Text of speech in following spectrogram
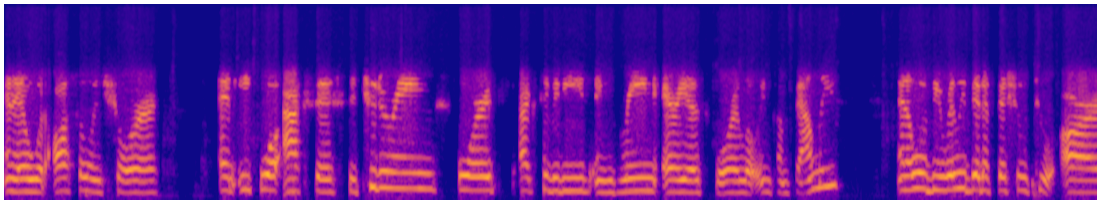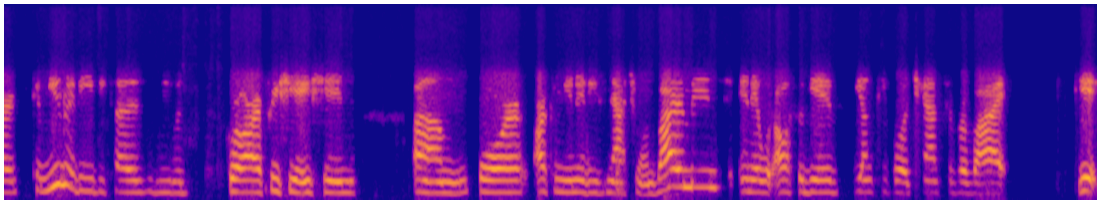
And it would also ensure an equal access to tutoring, sports, activities, and green areas for low-income families. And it would be really beneficial to our community because we would grow our appreciation um, for our community's natural environment. And it would also give young people a chance to provide, get,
